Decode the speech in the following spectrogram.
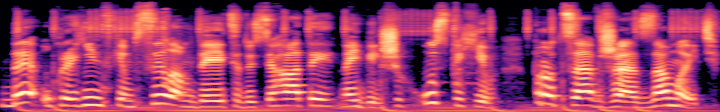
Де українським силам вдається досягати найбільших успіхів? Про це вже за мить.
